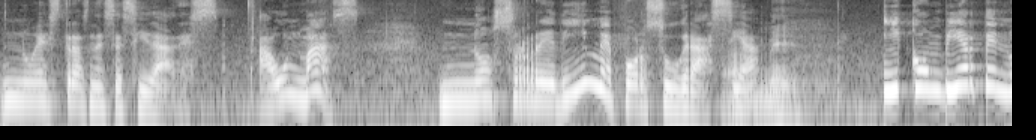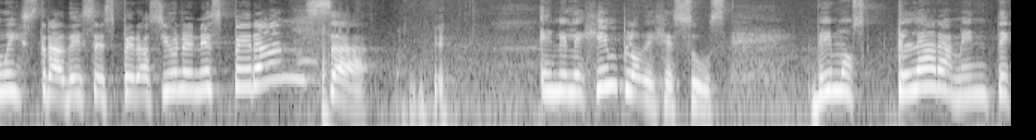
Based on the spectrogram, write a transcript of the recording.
nuestras necesidades, aún más. Nos redime por su gracia. Y convierte nuestra desesperación en esperanza. En el ejemplo de Jesús vemos claramente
